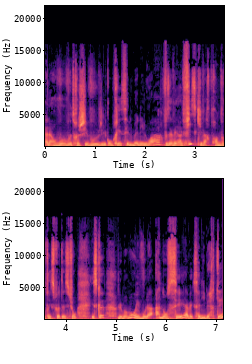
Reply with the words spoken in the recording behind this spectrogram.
Alors vous, votre chez vous, j'ai compris, c'est le Maine-et-Loire. Vous avez un fils qui va reprendre votre exploitation. Est-ce que le moment où il vous l'a annoncé avec sa liberté,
